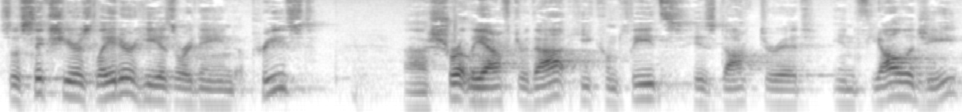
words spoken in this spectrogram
So, six years later, he is ordained a priest. Uh, shortly after that, he completes his doctorate in theology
